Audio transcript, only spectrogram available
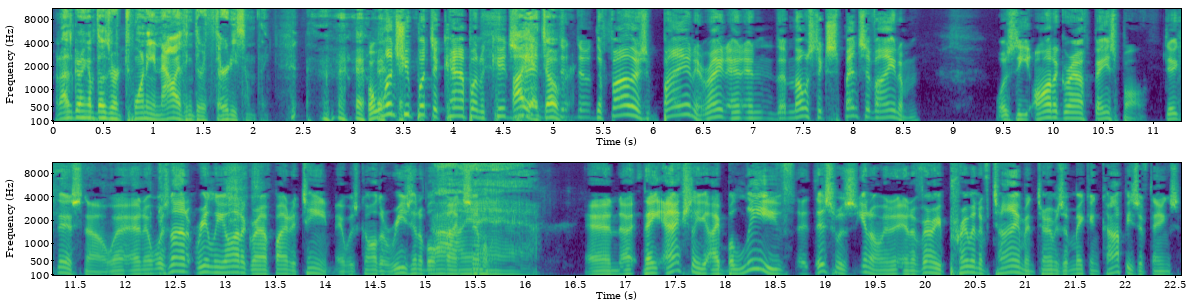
When I was growing up, those were 20. Now I think they're 30 something. But once you put the cap on a kid's Oh, head, over. The, the, the father's buying it, right? And, and the most expensive item was the autographed baseball. Dig this now. And it was not really autographed by the team. It was called a reasonable Oh, facsimile. yeah, yeah. And uh, they actually, I believe, this was, you know, in, in a very primitive time in terms of making copies of things.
